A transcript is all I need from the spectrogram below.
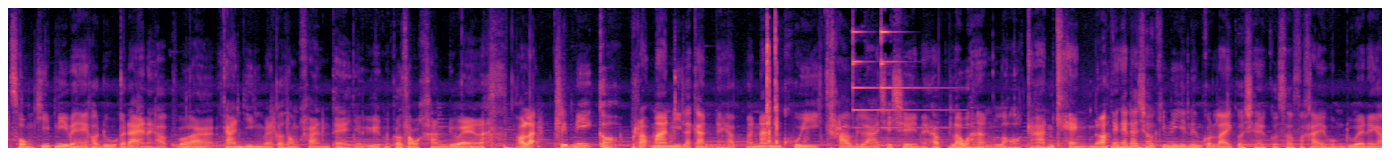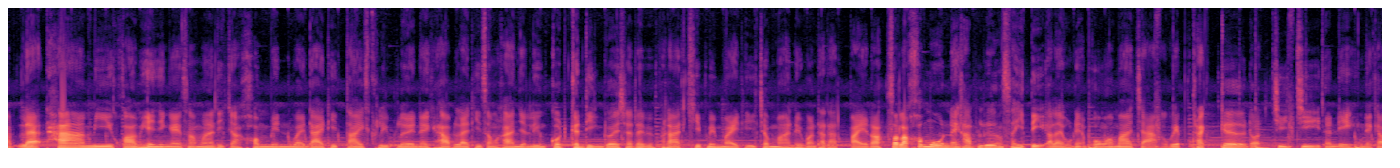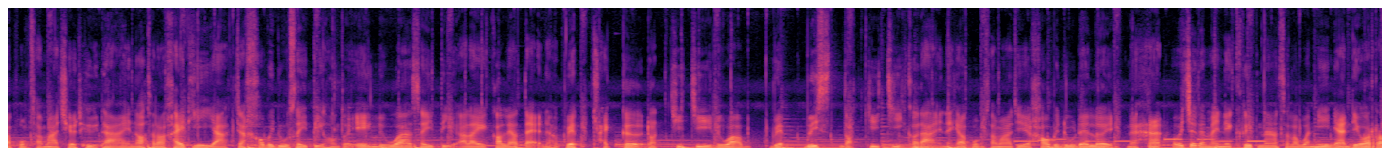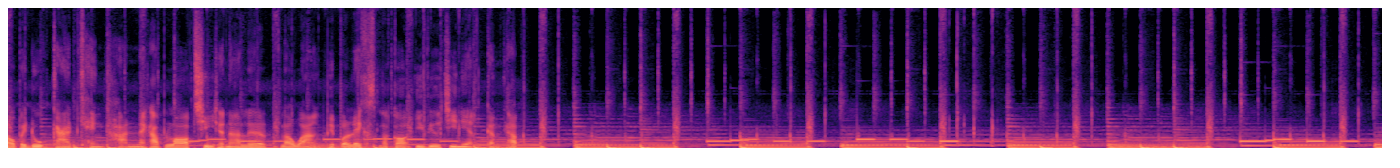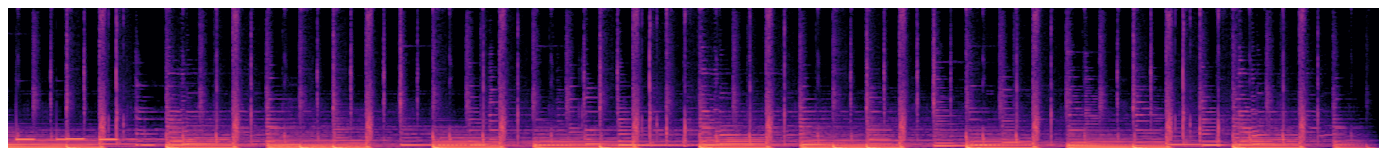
ส่งคลิปนี้ไปให้เขาดูก็ได้นะครับ ว่าการยิงมันก็สำคัญแต่อย่างอื่นมันก็สำคัญด้วยนะเอาละคลิปนี้ก็ประมาณนี้ละกันนะครับ มานั่งคุยค่าเวลาเฉยๆนะครับระหว่างรอการแข่งเนาะยังไงถ้าชอบคลิปนี้อย่าลืมกดไลค์กดแชร์กด subscribe ผมด้วยนะครับและถ้ามีความเห็นยังไงสามารถที่จะคอมเมนต์ไว้ได้ที่ใต้คลิปเลยนะครับและที่สำคัญอย่าลืมกดกระดิ่งด้วยจะได้ไม่พลาดคลิปใหม่ๆที่จะมาในในวันถัดไปเนาะสำหรับข้อมูลนะครับเรื่องสถิติอะไรพวกเนี้ยผมเอามาจากเว็บ tracker.gg นั่นเองนะครับผมสามารถเชื่อถือได้เนาะสำหรับใครที่อยากจะเข้าไปดูสถิติของตัวเอง หรือว่าสถิติอะไรก็แล้วแต่นะครับเว็บ tracker.gg หรือว่าเว็บ bliss.gg ก็ได้นะครับผมสามารถที่จะเข้าไปดูได้เลยนะฮะไว้เจอกันใหม่ในคลิปหน้าสำหรับวันนี้เนี่ยเดี๋ยวเราไปดูการแข่งขันนะครับรอบชิงชนะเลิศระหว่าง Paper Lex แล้วก็ Evil Genius กันครับ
